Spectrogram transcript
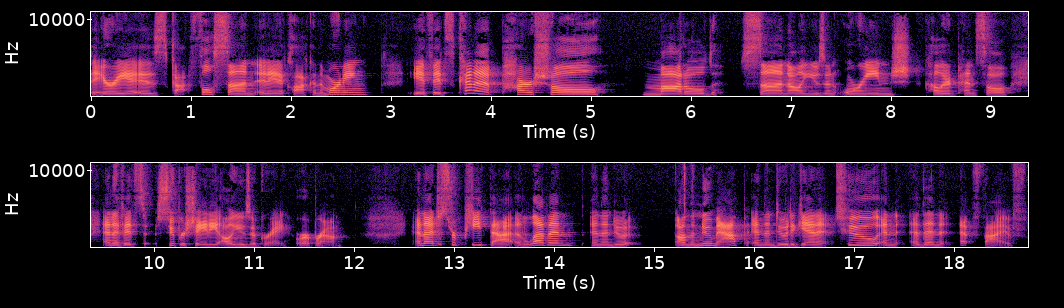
the area is got full sun at eight o'clock in the morning. If it's kind of partial mottled sun, I'll use an orange colored pencil. And if it's super shady, I'll use a gray or a brown. And I just repeat that at 11 and then do it on the new map and then do it again at 2 and, then at 5.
